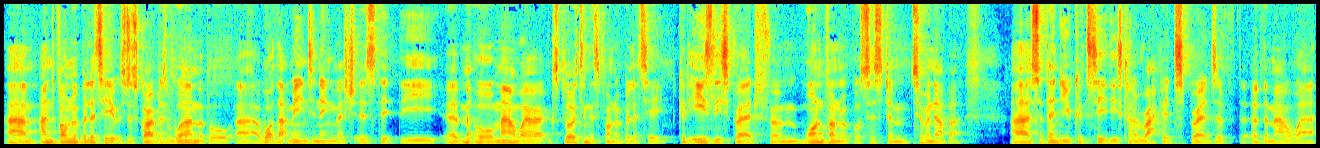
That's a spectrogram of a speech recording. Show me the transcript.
Um, and the vulnerability, it was described as wormable. Uh, what that means in English is that the uh, or malware exploiting this vulnerability could easily spread from one vulnerable system to another. so then you could see these kind of rapid spreads of the, of the malware.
